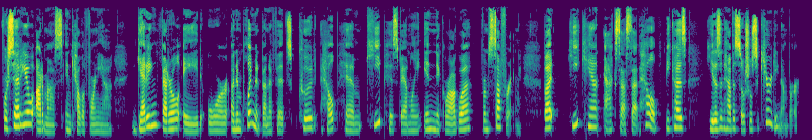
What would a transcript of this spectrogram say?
For Sergio Armas in California, getting federal aid or unemployment benefits could help him keep his family in Nicaragua from suffering. But he can't access that help because he doesn't have a social security number.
